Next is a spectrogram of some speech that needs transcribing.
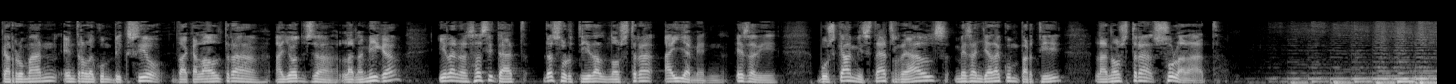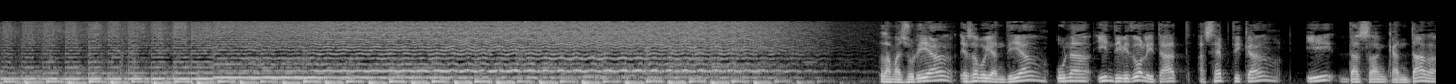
que roman entre la convicció de que l'altre allotja l'enemiga i la necessitat de sortir del nostre aïllament, és a dir, buscar amistats reals més enllà de compartir la nostra soledat. La majoria és avui en dia una individualitat escèptica i desencantada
